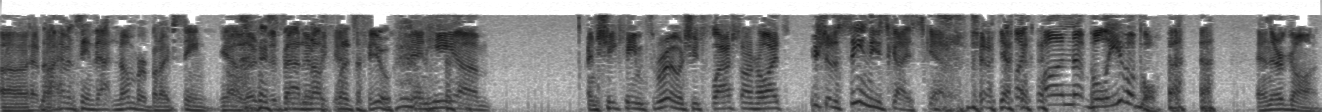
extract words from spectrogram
Uh, No, I haven't seen that number, but I've seen. Yeah, Oh, it's, bad enough when it's a few. and he um and she came through and she flashed on her lights. You should have seen these guys scatter. Yeah. like unbelievable. and they're gone.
